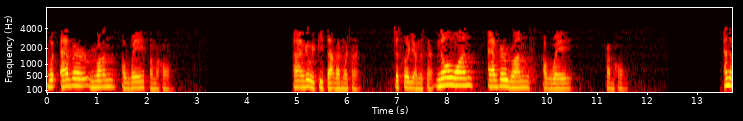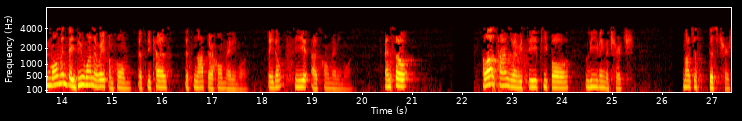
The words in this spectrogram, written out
would ever run away from a home. I'm going to repeat that one more time, just so you understand. No one ever runs away from home. And the moment they do run away from home, it's because it's not their home anymore. They don't see it as home anymore. And so, a lot of times when we see people leaving the church, not just this church,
